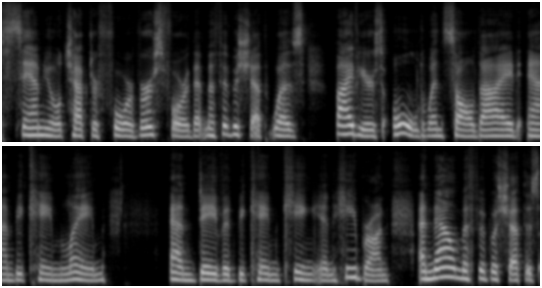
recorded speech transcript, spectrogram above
Samuel chapter 4 verse 4 that Mephibosheth was 5 years old when Saul died and became lame and David became king in Hebron and now Mephibosheth is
